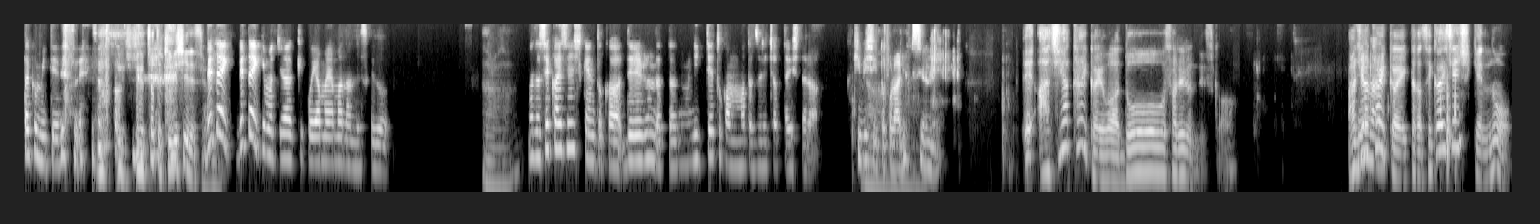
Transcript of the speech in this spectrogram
全く未定ですね。ちょっと厳しいですよね。出たい、出たい気持ちは結構山々なんですけど、なるほど。まだ世界選手権とか出れるんだったら、日程とかもまたずれちゃったりしたら、厳しいところありますよね。え、アジア大会はどうされるんですか？アジア大会、だから世界選手権の、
